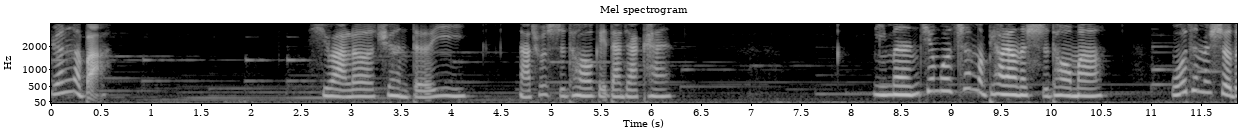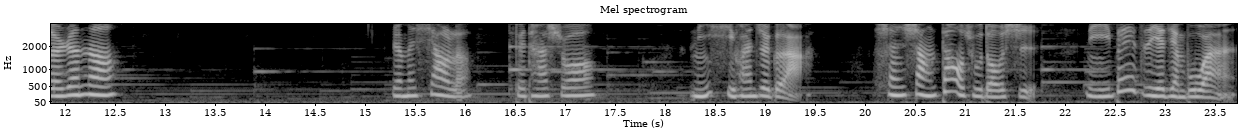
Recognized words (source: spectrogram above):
扔了吧。希瓦勒却很得意，拿出石头给大家看。你们见过这么漂亮的石头吗？我怎么舍得扔呢？人们笑了，对他说：“你喜欢这个啊？山上到处都是，你一辈子也捡不完。”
